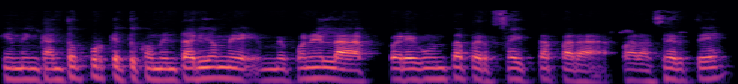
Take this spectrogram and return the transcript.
que me encantó porque tu comentario me, me pone la pregunta perfecta para, para hacerte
